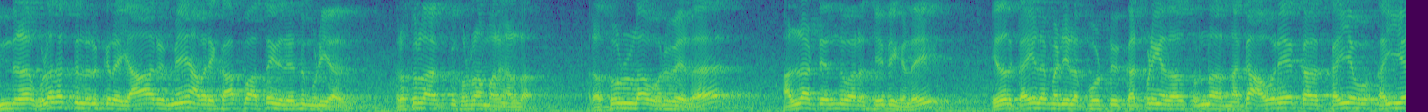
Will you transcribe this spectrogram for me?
இந்த உலகத்தில் இருக்கிற யாருமே அவரை காப்பாற்ற இதிலேருந்து முடியாது. ரசூல்லாவுக்கு சொல்கிறான் பாருங்க அல்லா ரசூல்லா ஒருவேளை அல்லாட்டேருந்து வர செய்திகளை ஏதாவது கையில் மடியில் போட்டு கற்பனை ஏதாவது சொன்னார்னாக்கா அவரே க கையை கையே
